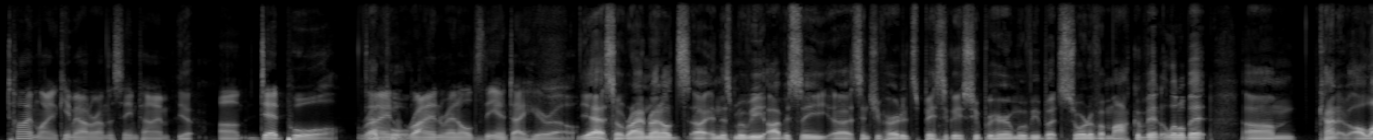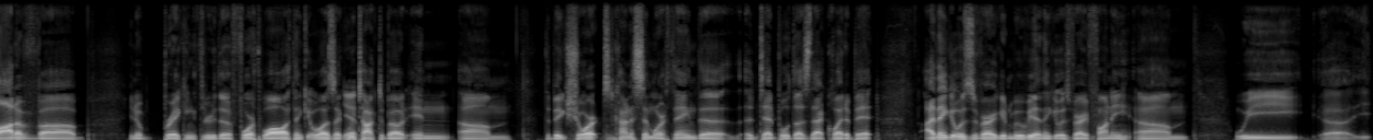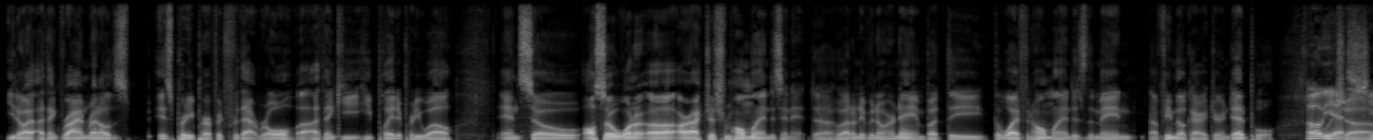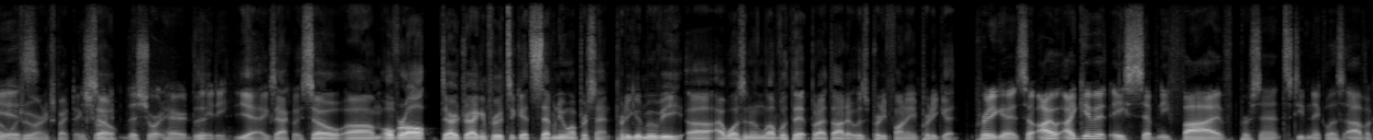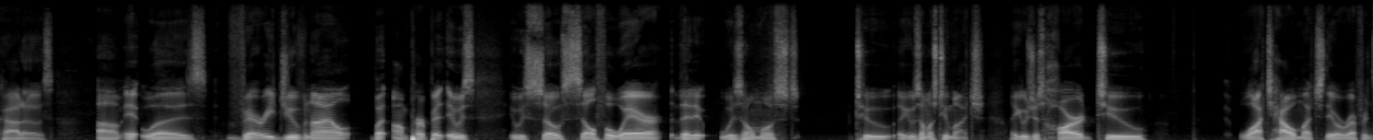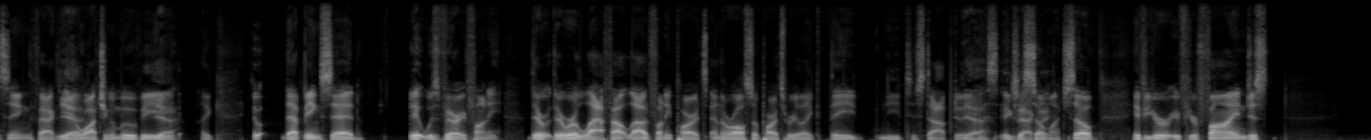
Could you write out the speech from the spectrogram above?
timeline. It came out around the same time. Yep. Um, Deadpool. Ryan Deadpool. Ryan Reynolds, the anti-hero. Yeah, so Ryan Reynolds uh, in this movie, obviously, uh, since you've heard, it's basically a superhero movie, but sort of a mock of it a little bit. Um, kind of a lot of uh, you know breaking through the fourth wall. I think it was like we Yep. talked about in um, the Big Short. It's kind of similar thing. The uh, Deadpool does that quite a bit. I think it was a very good movie. I think it was very funny. Um, we, uh, you know, I, I think Ryan Reynolds is pretty perfect for that role. Uh, I think he he played it pretty well. And so, also one of uh, our actors from Homeland is in it, uh, who I don't even know her name, but the the wife in Homeland is the main uh, female character in Deadpool. Oh which, yes, uh, which we weren't expecting. The so the short-haired the- lady. Yeah, exactly. So um, overall, Derek Dragonfruits it gets seventy one percent. Pretty good movie. Uh, I wasn't in love with it, but I thought it was pretty funny, pretty good. Pretty good. So I I give it a seventy-five percent Steve Nicholas avocados. Um, it was very juvenile, but on purpose. It was it was so self-aware that it was almost too like it was almost too much. Like it was just hard to watch how much they were referencing the fact that Yeah. you're watching a movie. Yeah. Like it, that being said, it was very funny. There there were laugh out loud funny parts, and there were also parts where you're like they need to stop doing Yeah, this. It's just so much. So if you're if you're fine, just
